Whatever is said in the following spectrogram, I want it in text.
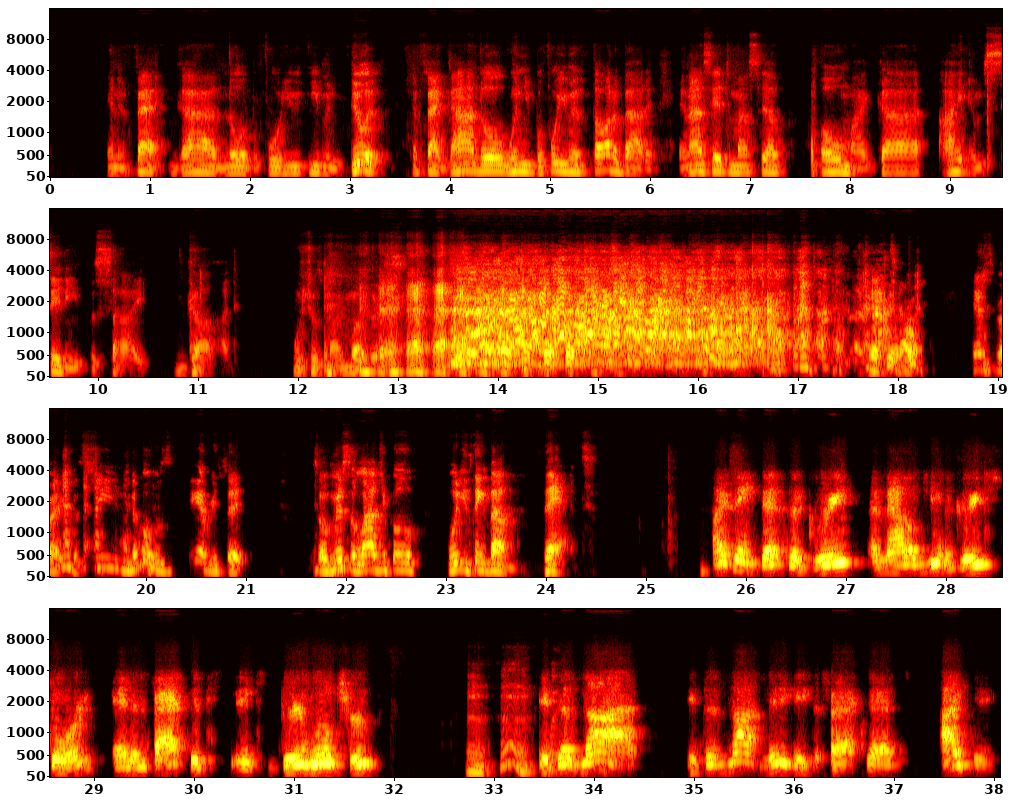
and in fact, God know it before you even do it. In fact, God know it when you before you even thought about it. And I said to myself, oh my God, I am sitting beside God, which was my mother. You know? That's right, because she knows everything. So, Mr. Logical, what do you think about that? I think that's a great analogy and a great story. And in fact, it's it's very well true. Mhm. It does not it does not mitigate the fact that I think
